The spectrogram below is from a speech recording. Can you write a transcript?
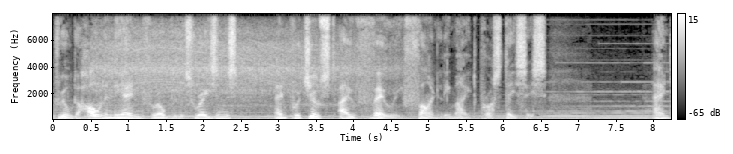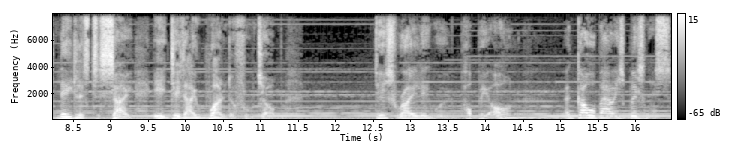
drilled a hole in the end for obvious reasons, and produced a very finely made prosthesis. And needless to say, it did a wonderful job. Disraeli would pop it on and go about his business.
